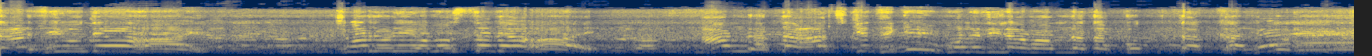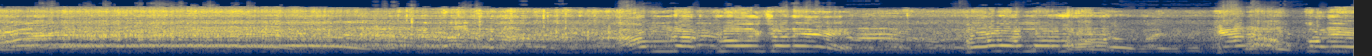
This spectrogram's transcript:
কারফিউ দেওয়া হয় জরুরি অবস্থা দেওয়া হয় আমরা তা আজকে থেকেই বলে দিলাম আমরা তা প্রত্যাখ্যান করি আমরা প্রয়োজনে গণমোহন করে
